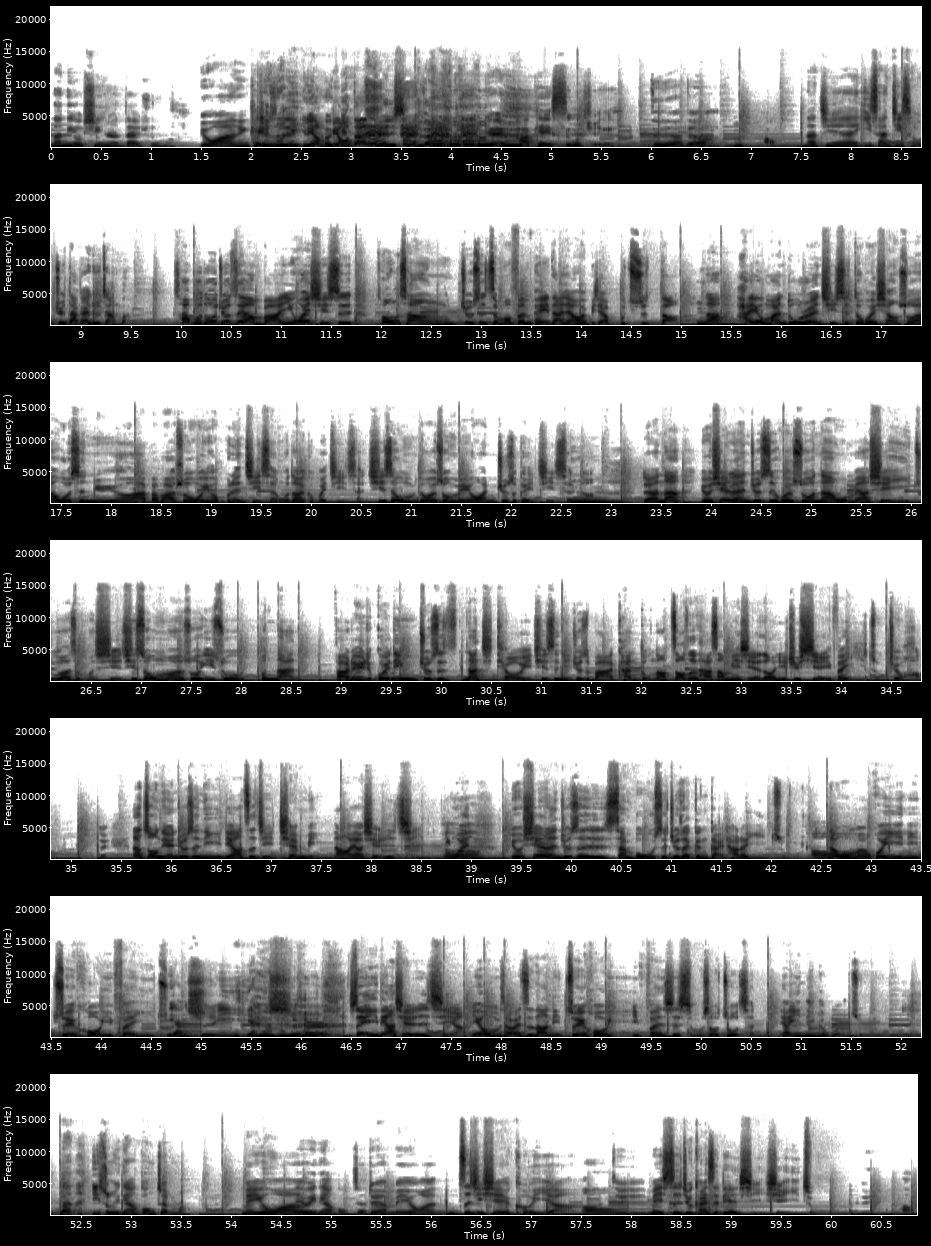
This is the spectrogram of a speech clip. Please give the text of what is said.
那你有信任代书吗？有啊，你可以就是要表单填写的，有点 p a c k s 我觉得。对啊，对啊，嗯，好，那今天遗产继承，我觉得大概就这样吧，差不多就这样吧。因为其实通常就是怎么分配，大家会比较不知道。那还有蛮多人其实都会想说，哎，我是女儿啊，爸爸说我以后不能继承，我到底可不可以继承？其实我们都会说没有啊，你就是可以继承啊。对啊，那有些人就是会说，那我们要写遗嘱要怎么写？其实我们会说遗嘱不难。法律的规定就是那几条而已，其实你就是把它看懂，然后照着它上面写的东西去写一份遗嘱就好。对，那重点就是你一定要自己签名，然后要写日期，因为有些人就是三不五时就在更改他的遗嘱。那我们会以你最后一份遗嘱样式一、样式二，所以一定要写日期啊，因为我们才会知道你最后一份是什么时候做成的，要以那个为主。那遗嘱一定要公证吗？没有啊，没有一定要公证。对啊，没有啊，你自己写也可以啊。哦，对，没事就开始练习写遗嘱。对，好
